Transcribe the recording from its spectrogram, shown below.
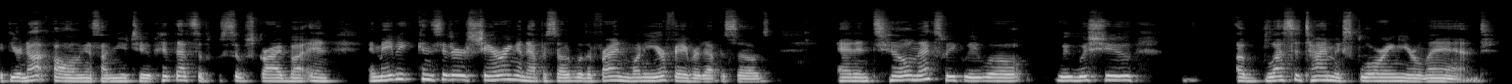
if you're not following us on YouTube, hit that sub- subscribe button and maybe consider sharing an episode with a friend, one of your favorite episodes. And until next week, we will, we wish you a blessed time exploring your land.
